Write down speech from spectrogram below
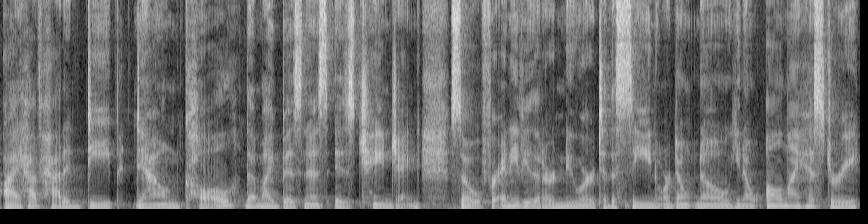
I have had a deep down call that my business is changing. So, for any of you that are newer to the scene or don't know, you know, all my history,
